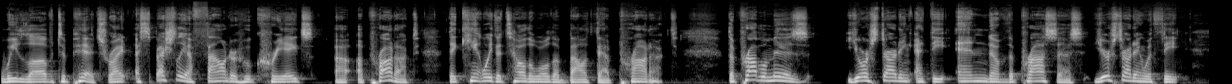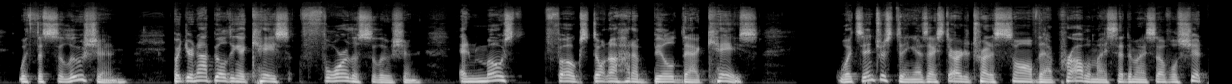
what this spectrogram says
We love to pitch, right? Especially a founder who creates a, a product, they can't wait to tell the world about that product. The problem is you're starting at the end of the process. You're starting with the with the solution, but you're not building a case for the solution. And most folks don't know how to build that case. What's interesting as I started to try to solve that problem, I said to myself, well, shit,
